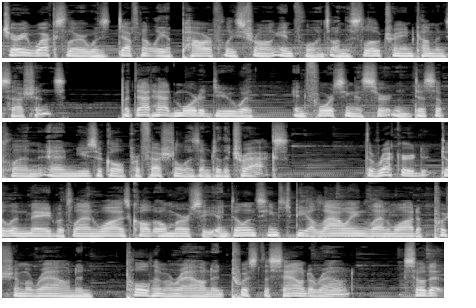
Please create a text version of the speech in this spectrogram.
Jerry Wexler was definitely a powerfully strong influence on the Slow Train Coming sessions, but that had more to do with enforcing a certain discipline and musical professionalism to the tracks. The record Dylan made with Lanois is called Oh Mercy, and Dylan seems to be allowing Lanois to push him around and pull him around and twist the sound around, so that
